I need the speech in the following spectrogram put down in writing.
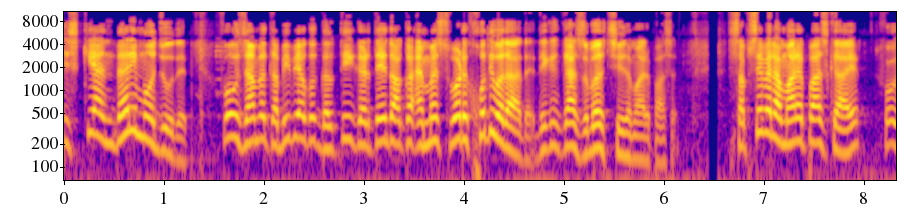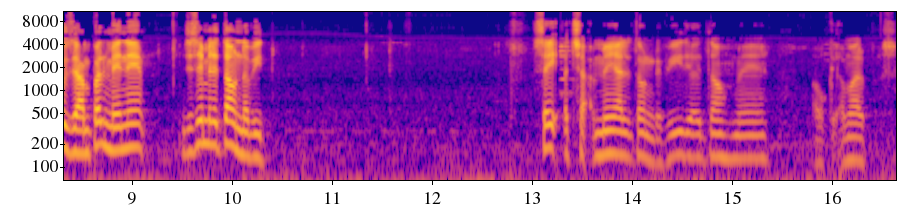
इसके अंदर ही मौजूद है। फॉर एग्ज़ाम्पल कभी भी आपको गलती करते हैं तो आपका एम एस वर्ड खुद ही बताता है। देखें क्या ज़बरदस्त चीज़ हमारे पास है। सबसे पहले हमारे पास क्या है? फॉर एग्ज़ाम्पल मैंने, जैसे मैं लेता हूँ नवीद सही अच्छा मैं यहाँ लेता हूँ नवीद देता हूँ, मैं, ओके, हमारे पास।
